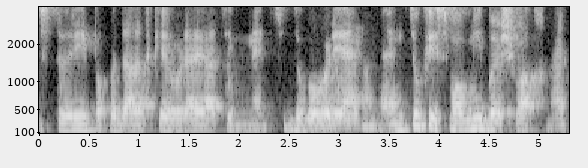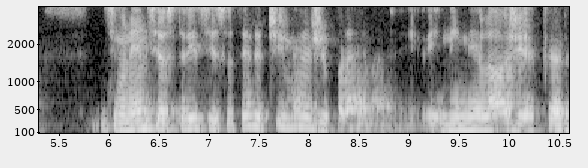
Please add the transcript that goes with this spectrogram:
stvari pa podatke urejati in imeti dogovorjeno. Ne. In tukaj smo mi bolj šlah. Ne. Recimo Nemci, Avstrijci so te reči imeli že prej ne, in jim je lažje, ker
